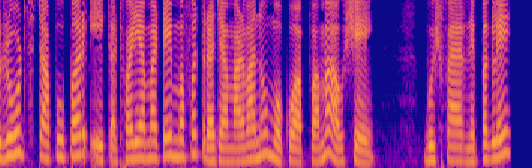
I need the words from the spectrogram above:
રોડ્સ ટાપુ પર એક અઠવાડિયા માટે મફત રજા માણવાનો મોકો આપવામાં આવશે. બુશફાયરને પગલે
